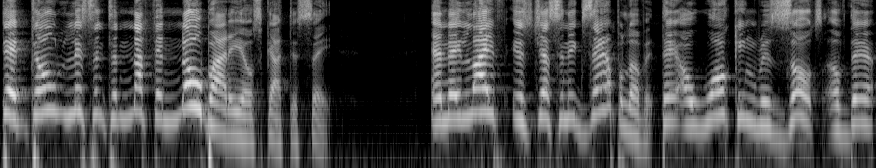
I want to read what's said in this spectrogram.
that don't listen to nothing nobody else got to say. And their life is just an example of it. They are walking results of their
